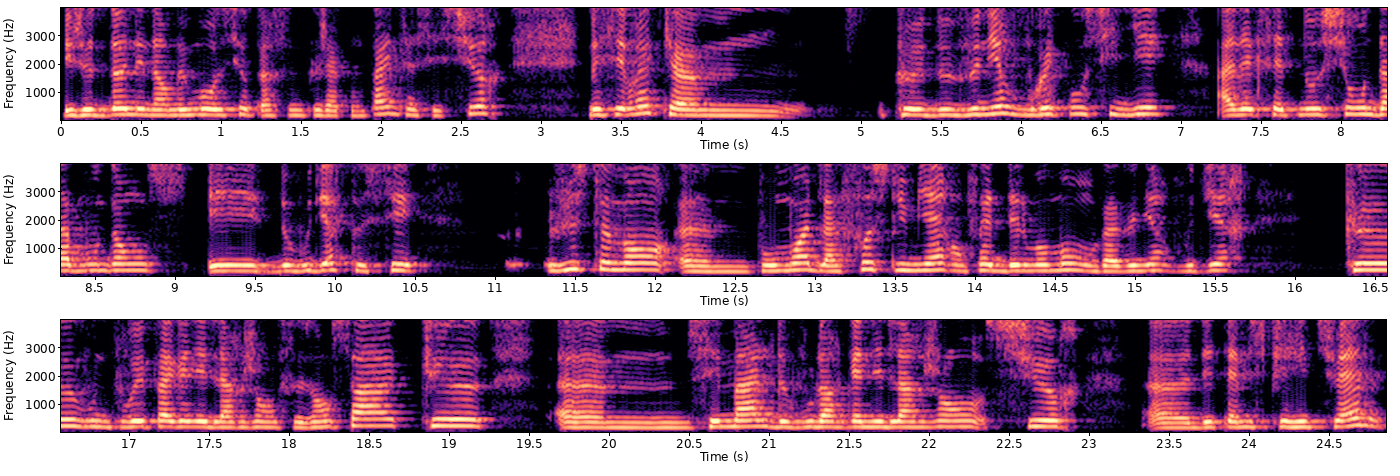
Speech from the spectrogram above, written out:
et je donne énormément aussi aux personnes que j'accompagne, ça c'est sûr. Mais c'est vrai que, hum, que de venir vous réconcilier avec cette notion d'abondance et de vous dire que c'est justement euh, pour moi de la fausse lumière en fait dès le moment où on va venir vous dire que vous ne pouvez pas gagner de l'argent en faisant ça, que euh, c'est mal de vouloir gagner de l'argent sur euh, des thèmes spirituels.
